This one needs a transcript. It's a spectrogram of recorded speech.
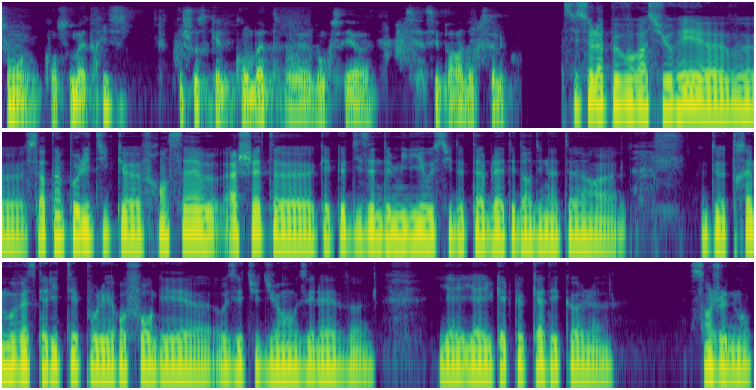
sont consommatrices de choses qu'elles combattent. Euh, donc c'est assez paradoxal. Si cela peut vous rassurer, euh, euh, certains politiques euh, français achètent quelques dizaines de milliers aussi de tablettes et d'ordinateurs de très mauvaise qualité pour les refourguer aux étudiants, aux élèves. Il y, a, eu quelques cas d'école, sans jeu de mots.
